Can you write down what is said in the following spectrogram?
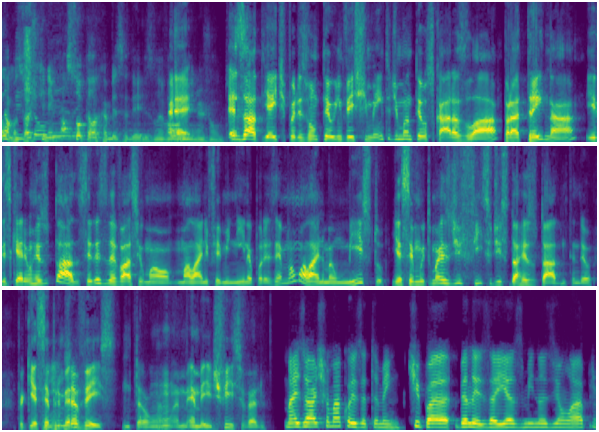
Não, mas eu acho que nem passou pela cabeça deles levar É, a mina junto. Exato, e aí, tipo, eles vão ter o investimento de manter os caras lá pra treinar e eles querem um resultado. Se eles levassem uma, uma line feminina, por exemplo, não uma line, mas um misto, ia ser muito mais difícil disso dar resultado, entendeu? Porque ia ser a Sim, primeira vez. Então, é, é meio difícil, velho. Mas eu acho uma coisa também. Tipo, a- beleza, aí as minas iam lá pra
